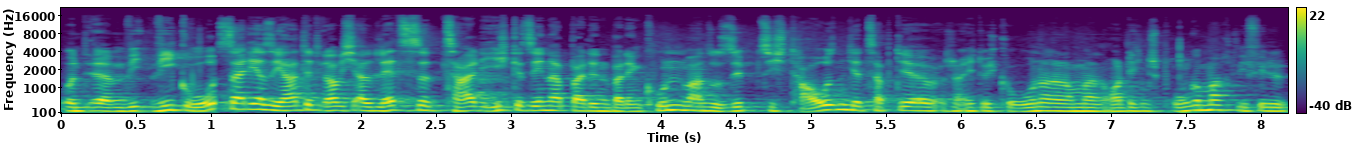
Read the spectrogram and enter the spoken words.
Und ähm, wie, wie, groß seid ihr? Also ihr hattet, glaube ich, als letzte Zahl, die ich gesehen habe, bei den, bei den Kunden waren so 70.000. Jetzt habt ihr wahrscheinlich durch Corona nochmal einen ordentlichen Sprung gemacht. Wie viele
